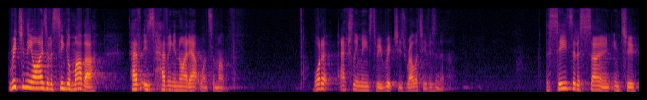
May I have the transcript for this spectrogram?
Rich in the eyes of a single mother have, is having a night out once a month. What it actually means to be rich is relative, isn't it? The seeds that are sown into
